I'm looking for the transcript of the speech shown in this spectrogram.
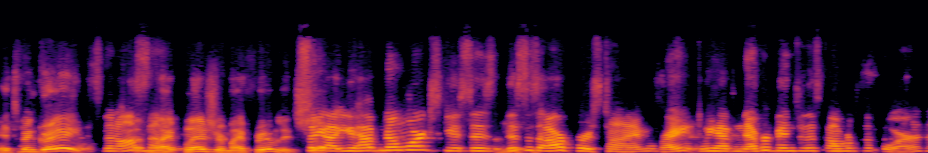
it's been great. It's been awesome. My pleasure, my privilege. so yeah, you have no more excuses. This is our first time, right? We have never been to this conference before.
